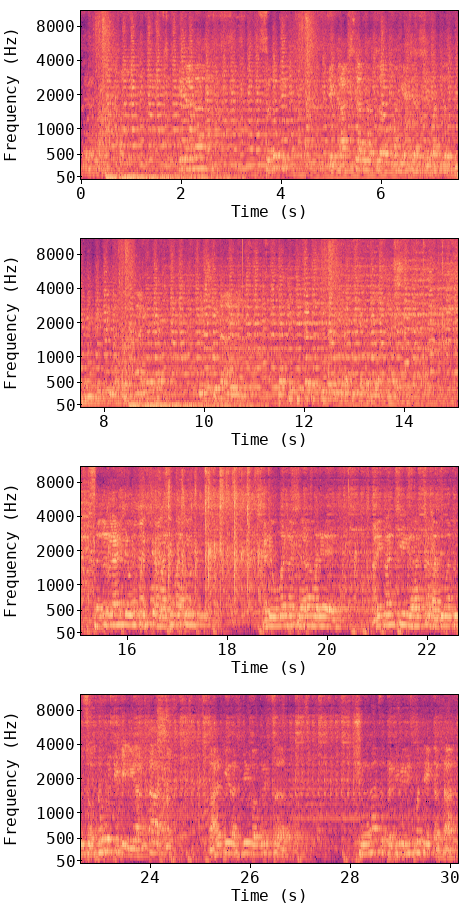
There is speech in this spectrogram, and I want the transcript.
की ज्यांना सतत एक राजकारणातलं उमरग्याच्या क्षेत्रातलं खूप व्यक्तिमत्व कार्याच्या दृष्टीनं आणि प्रकृतीच्या दृष्टीनं देखील अतिशय गरीब असणार आहे. लँड डेव्हलपमेंटच्या माध्यमातून त्यांनी उमरगा शहरामध्ये अनेकांची घराच्या माध्यमातून स्वप्नपूर्ती केली आता भारतीय राष्ट्रीय काँग्रेसचं शहराचं प्रतिनिधित्व ते करतात.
